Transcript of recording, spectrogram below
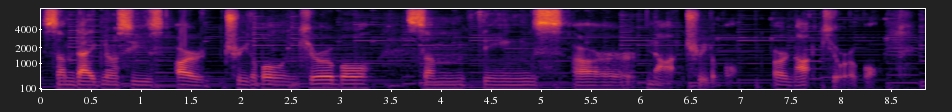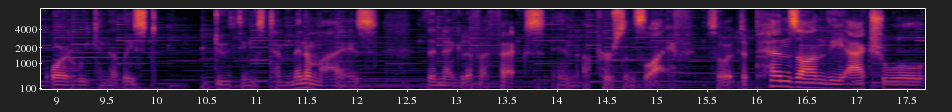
Some diagnoses are treatable and curable. Some things are not treatable or not curable, or we can at least do things to minimize the negative effects in a person's life. So it depends on the actual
